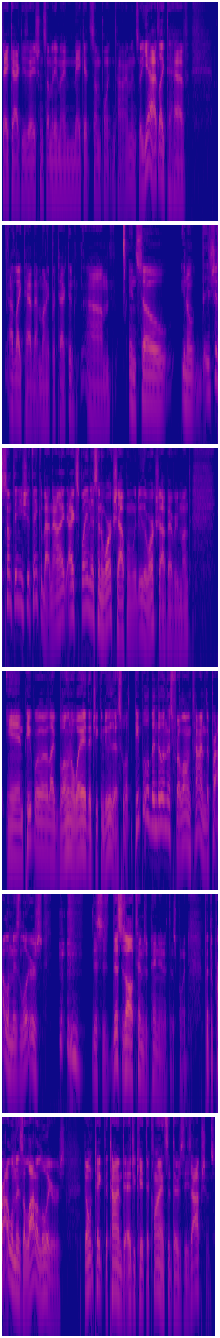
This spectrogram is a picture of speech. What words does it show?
fake accusation somebody may make at some point in time. And so, yeah, I'd like to have, I'd like to have that money protected. Um, and so you know, it's just something you should think about. Now, I, I explain this in a workshop when we do the workshop every month, and people are like blown away that you can do this. Well, people have been doing this for a long time. The problem is lawyers. this is this is all Tim's opinion at this point, but the problem is a lot of lawyers don't take the time to educate their clients that there's these options.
